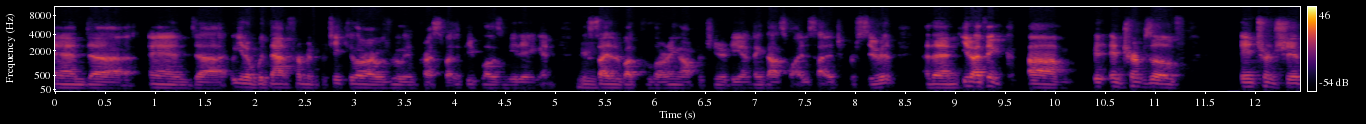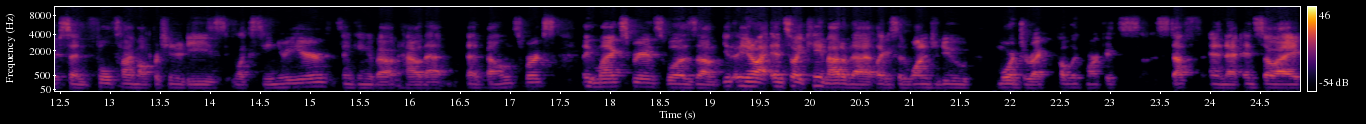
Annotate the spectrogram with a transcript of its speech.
and uh, and uh, you know, with that firm in particular, I was really impressed by the people I was meeting and Mm. excited about the learning opportunity. And I think that's why I decided to pursue it. And then, you know, I think um, in, in terms of internships and full-time opportunities like senior year thinking about how that that balance works i think my experience was um, you know you know and so i came out of that like i said wanting to do more direct public markets stuff and and so i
